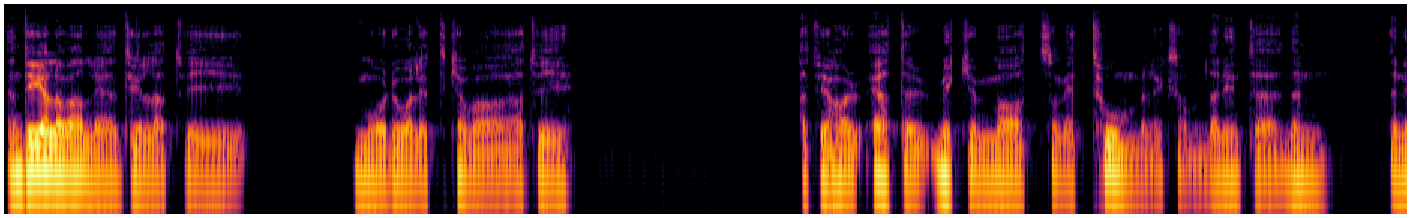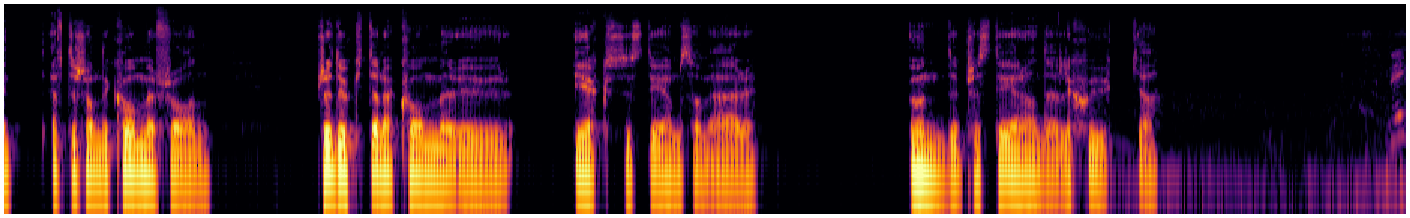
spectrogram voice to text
en del av anledningen till att vi mår dåligt kan vara att vi att vi har, äter mycket mat som är tom. Liksom. Den, inte, den, den är, eftersom det kommer från... Produkterna kommer ur ekosystem som är underpresterande eller sjuka. Nej,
